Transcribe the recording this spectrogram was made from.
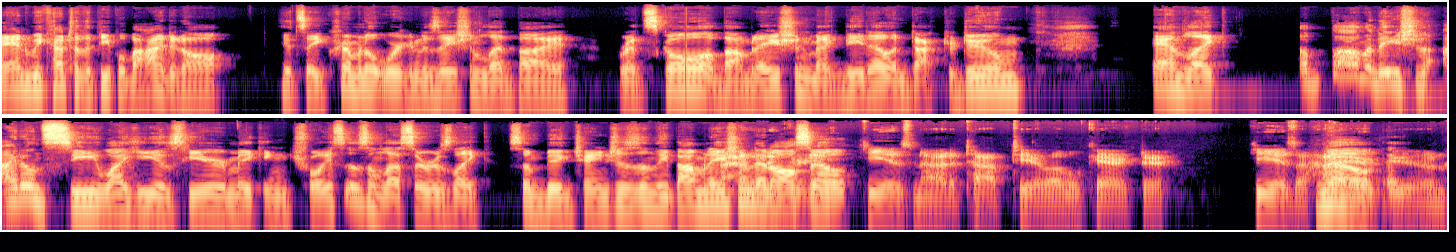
And we cut to the people behind it all. It's a criminal organization led by Red Skull, Abomination, Magneto, and Doctor Doom. And like Abomination, I don't see why he is here making choices unless there is like some big changes in the Abomination. And agree. also, he is not a top tier level character. He is a No. Eh. goon.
